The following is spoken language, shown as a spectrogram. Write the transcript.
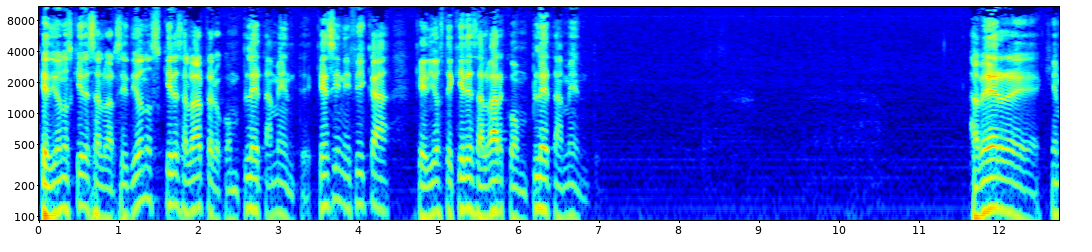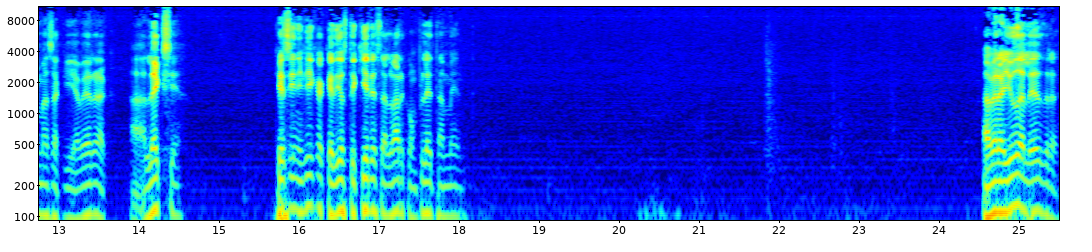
Que Dios nos quiere salvar. Si Dios nos quiere salvar, pero completamente. ¿Qué significa que Dios te quiere salvar completamente. A ver, eh, ¿quién más aquí? A ver, a Alexia. ¿Qué significa que Dios te quiere salvar completamente? A ver, ayúdale, Esdras.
